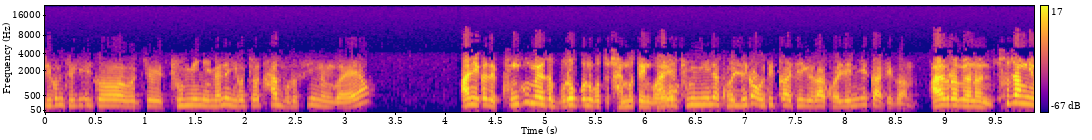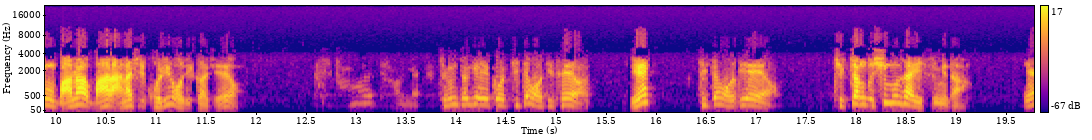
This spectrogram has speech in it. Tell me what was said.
지금 저기 그 저, 주민이면은 이것저것 다 물을 수 있는 거예요? 아니 근데 궁금해서 물어보는 것도 잘못된 거예요? 아니 주민의 권리가 어디까지가 권리입니까 지금? 아 그러면은 소장님은 말안 하실 권리는 어디까지예요? 아 참네. 지금 저기 그 직장 어디세요? 예? 직장 어디예요? 직장도 신문사에 있습니다. 예?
